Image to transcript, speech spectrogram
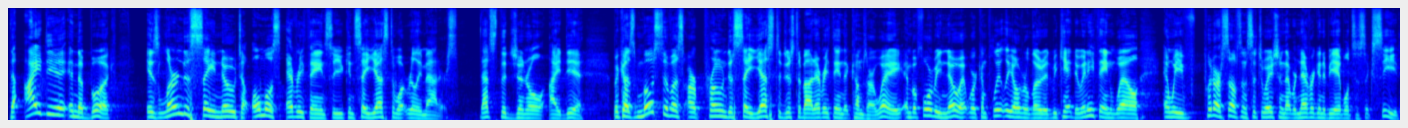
the idea in the book is learn to say no to almost everything so you can say yes to what really matters. That's the general idea. Because most of us are prone to say yes to just about everything that comes our way, and before we know it, we're completely overloaded. We can't do anything well, and we've put ourselves in a situation that we're never going to be able to succeed.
